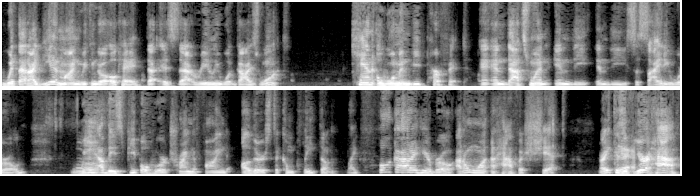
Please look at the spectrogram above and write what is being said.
with that idea in mind, we can go, okay, that is that really what guys want? Can a woman be perfect? And, and that's when in the in the society world, we Hmm. have these people who are trying to find others to complete them. Like, fuck out of here, bro. I don't want a half a shit. Right? Because Yeah. if you're a half,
